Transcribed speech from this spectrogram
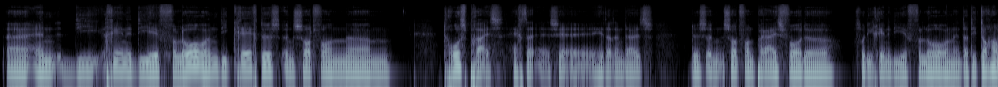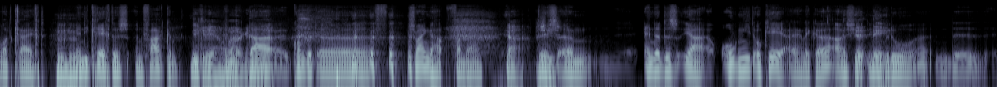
Eh, en diegene die heeft verloren, die kreeg dus een soort van ehm troostprijs, heet dat, eh, eh, heet dat in Duits. Dus een soort van prijs voor, de, voor diegene die heeft verloren en dat hij toch nog wat krijgt. Mhm. En die kreeg dus een varken. Die kreeg een en varken. daar ja. komt het eh zwijn gehad vandaan. ja, precies. Dus, en dat is ja ook niet oké eigenlijk, hè? Als je, nee. ik bedoel, de-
